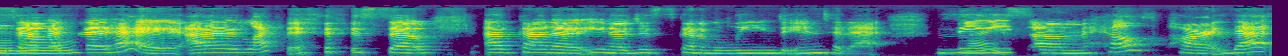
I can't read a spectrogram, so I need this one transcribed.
mm-hmm. so I mm-hmm. said, Hey, I like this. so I've kind of, you know, just kind of leaned into that. The nice. um, health part, that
